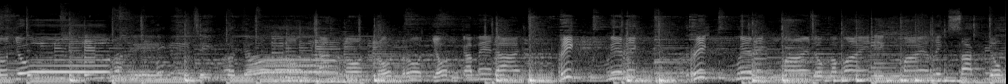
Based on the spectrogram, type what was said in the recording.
รถยนต์วันนี้มีจริงรถยนนกต์ช่างนอนรถรถยนต์ก็ไม่ได้ริกไม่ริกริกไม่ริกไม่ดกก็ไม่ดิกไม่ริกสักยก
